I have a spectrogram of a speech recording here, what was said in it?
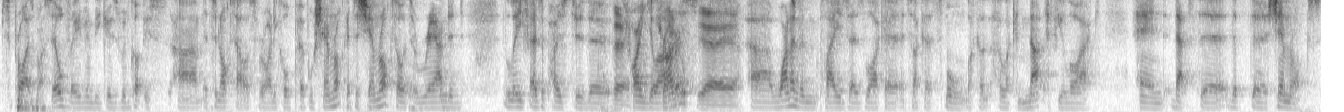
surprised myself even because we've got this. Um, it's an oxalis variety called purple shamrock. It's a shamrock, so it's a rounded leaf as opposed to the, The triangularis. Yeah, yeah. Uh, one of them plays as like a. It's like a small, like a like a nut, if you like, and that's the the, the shamrocks.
